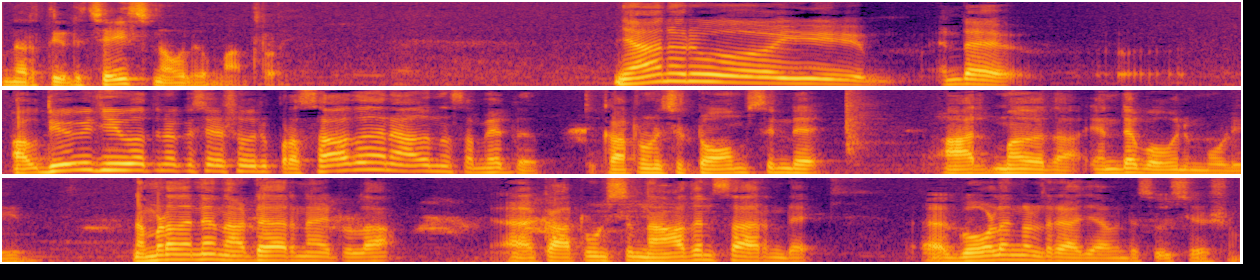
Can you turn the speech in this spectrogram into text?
നിർത്തിയിട്ട് ചേസ് നോവലുകൾ മാത്രമായി. ഞാനൊരു ഈ എന്റെ ഔദ്യോഗിക ജീവിതത്തിനൊക്കെ ശേഷം ഒരു പ്രസാധകനാകുന്ന സമയത്ത് കാർട്ടൂണിസ്റ്റ് ടോംസിന്റെ ആത്മകഥ എന്റെ ഭവനും മോളിയും നമ്മുടെ തന്നെ നാട്ടുകാരനായിട്ടുള്ള കാർട്ടൂണിസ്റ്റ് നാഥൻ സാറിന്റെ ഗോളങ്ങളുടെ രാജാവിന്റെ സുവിശേഷം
